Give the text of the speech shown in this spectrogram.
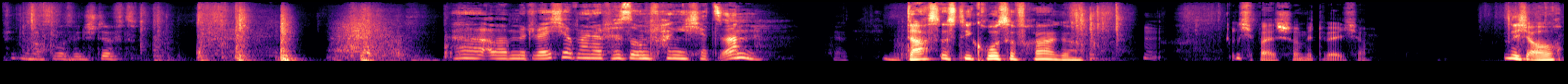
Finden wir noch sowas wie einen Stift? Aber mit welcher meiner Personen fange ich jetzt an? Das ist die große Frage. Ich weiß schon mit welcher. Ich auch.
